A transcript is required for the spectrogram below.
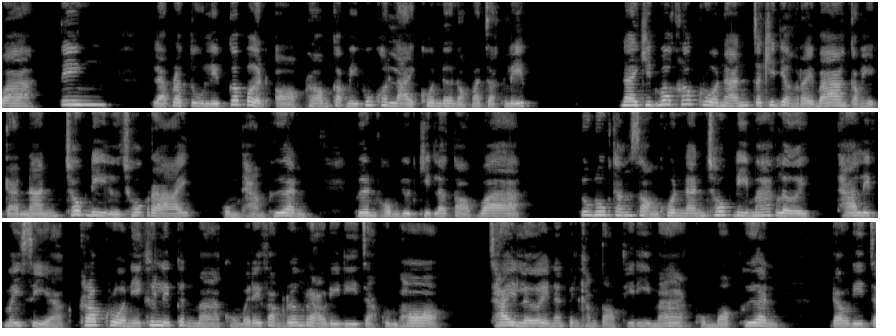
ว่า ติ้ง และประตูลิฟต์ก็เปิดออกพร้อมกับมีผู้คนหลายคนเดินออกมาจากลิฟต์ นายคิดว่าครอบครัวนั้นจะคิดอย่างไรบ้างกับเหตุการณ์นั้น โชคดีหรือโชคร้าย ผมถามเพื่อน เพื่อนผมหยุดคิดแล้วตอบว่า ลูกๆทั้งสองคนนั้นโชคดีมากเลย ถ้าลิฟต์ไม่เสีย ครอบครัวนี้ขึ้นลิฟต์กันมา คงไม่ได้ฟังเรื่องราวดีๆ จากคุณพ่อ ใช่เลย นั่นเป็นคำตอบที่ดีมาก ผมบอกเพื่อน เราดีใจ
